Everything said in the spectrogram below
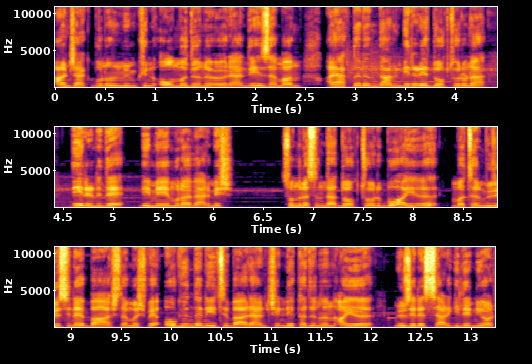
Ancak bunun mümkün olmadığını öğrendiği zaman ayaklarından birini doktoruna, diğerini de bir memura vermiş. Sonrasında doktor bu ayağı Matır Müzesi'ne bağışlamış ve o günden itibaren Çinli kadının ayağı müzede sergileniyor.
